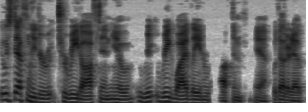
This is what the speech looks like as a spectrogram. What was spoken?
It was definitely to, to read often, you know, re- read widely and often. Yeah, without a doubt.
